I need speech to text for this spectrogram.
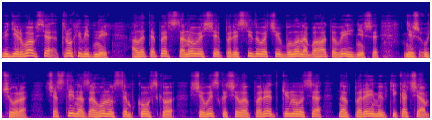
відірвався трохи від них, але тепер становище переслідувачів було набагато вигідніше, ніж учора. Частина загону Стемпковського, що вискочила вперед, кинулася навперейми втікачам,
